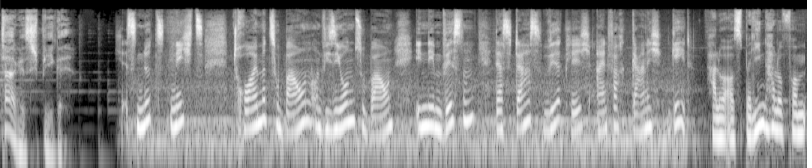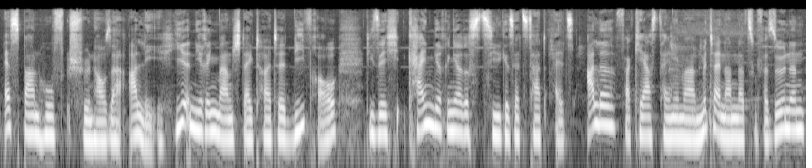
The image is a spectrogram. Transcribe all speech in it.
Tagesspiegel. Es nützt nichts, Träume zu bauen und Visionen zu bauen, in dem Wissen, dass das wirklich einfach gar nicht geht. Hallo aus Berlin, hallo vom S-Bahnhof Schönhauser Allee. Hier in die Ringbahn steigt heute die Frau, die sich kein geringeres Ziel gesetzt hat, als alle Verkehrsteilnehmer miteinander zu versöhnen.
